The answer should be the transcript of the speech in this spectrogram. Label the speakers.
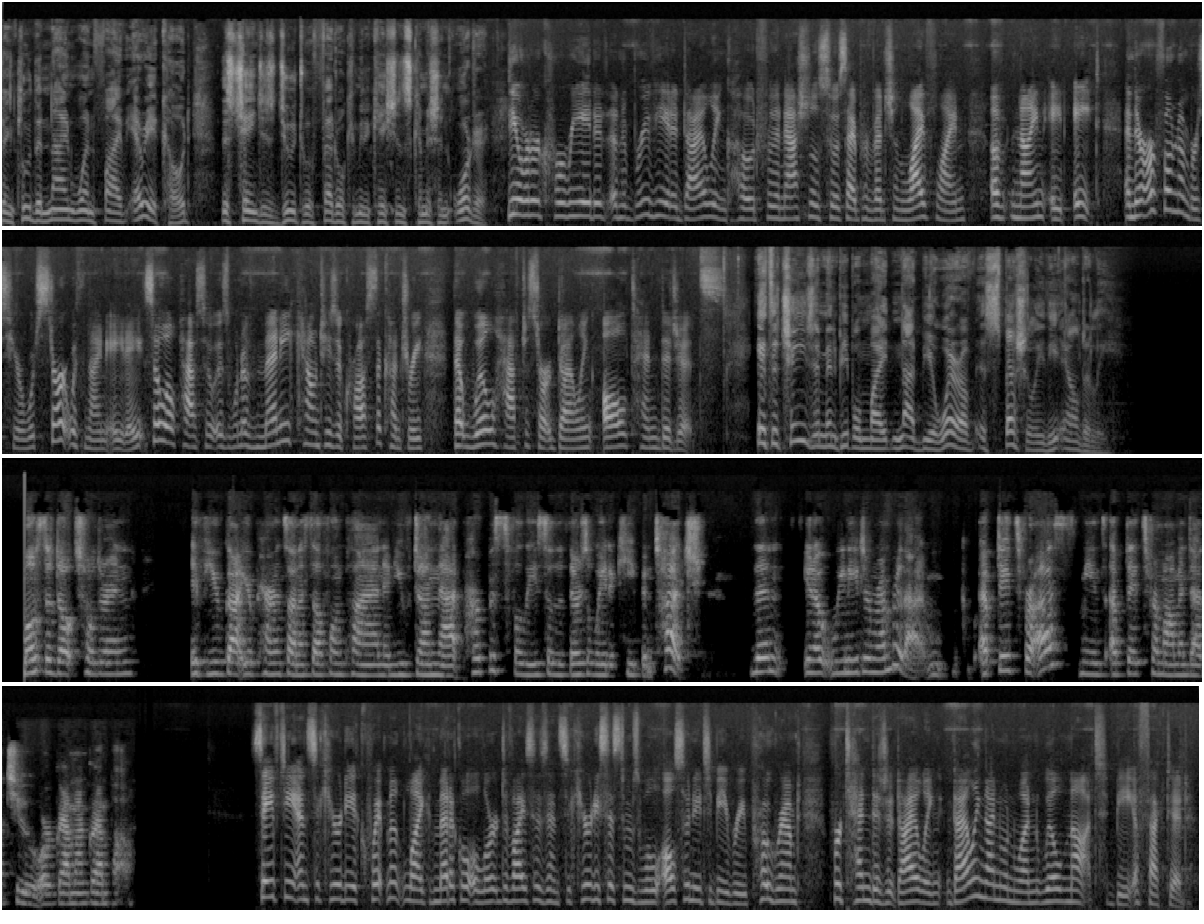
Speaker 1: to include the 915 area code. This change is due to a Federal Communications Commission order.
Speaker 2: The order created an abbreviated dialing code for the National Suicide Prevention Lifeline of 988. And there are phone numbers here which start with 988. So El Paso is one of many counties across the country that will have to start dialing all 10 digits.
Speaker 1: It's a change that many people might not be aware of, especially the elderly.
Speaker 3: Most adult children if you've got your parents on a cell phone plan and you've done that purposefully so that there's a way to keep in touch, then you know we need to remember that updates for us means updates for mom and dad too, or grandma and grandpa.
Speaker 2: Safety and security equipment like medical alert devices and security systems will also need to be reprogrammed for 10 digit dialing. Dialing 911 will not be affected.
